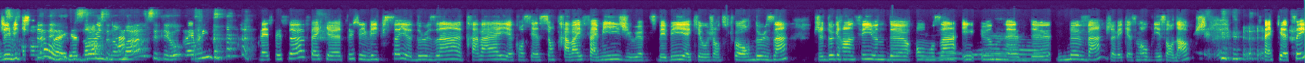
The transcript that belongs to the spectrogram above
j'ai vécu ça il y a. C'est normal, c'est Théo. Ben oui, ben, c'est ça. Fait que, j'ai vécu ça il y a deux ans. Travail, conciliation, travail, famille. J'ai eu un petit bébé qui aujourd'hui va avoir deux ans. J'ai deux grandes filles, une de 11 ans et une de 9 ans. J'avais quasiment oublié son âge. fait que, tu sais,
